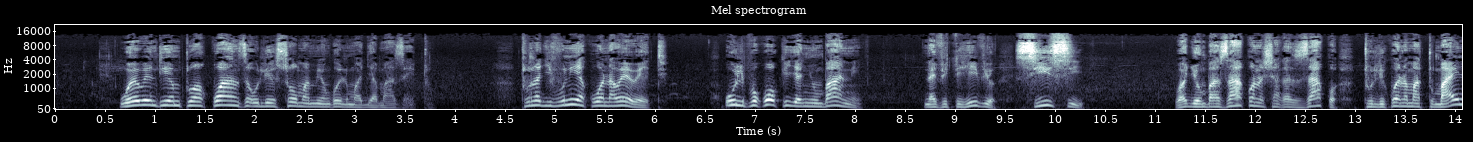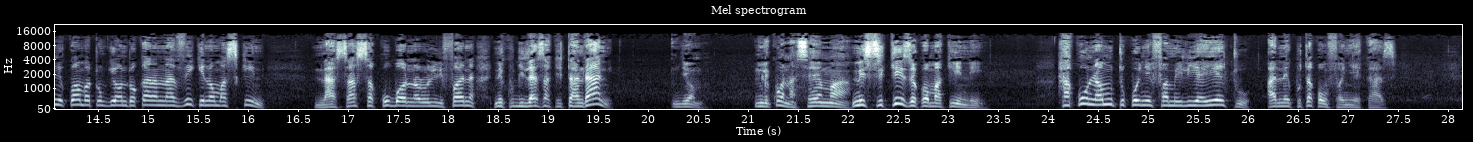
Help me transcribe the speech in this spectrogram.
wewe ndiye mtu wa kwanza uliyesoma miongoni mwa jamaa zetu. Tunajivunia kuwa na wewe eti ulipokuwa ukija nyumbani na viti hivyo, sisi wajomba zako na shangazi zako tulikuwa na matumaini kwamba tungeondokana na dhiki na umaskini, na sasa kubwa unalolifanya ni kujilaza kitandani. mjomba, nilikuwa nasema Nisikize kwa makini, hakuna mtu kwenye familia yetu anayekutaka umfanyie kazi.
